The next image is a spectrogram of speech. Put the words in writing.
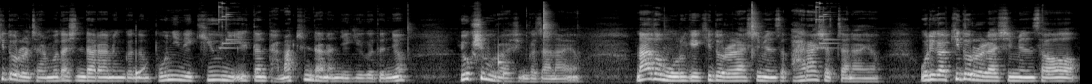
기도를 잘못하신다라는 것은 본인의 기운이 일단 다 막힌다는 얘기거든요. 욕심으로 하신 거잖아요. 나도 모르게 기도를 하시면서 바라셨잖아요. 우리가 기도를 하시면서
